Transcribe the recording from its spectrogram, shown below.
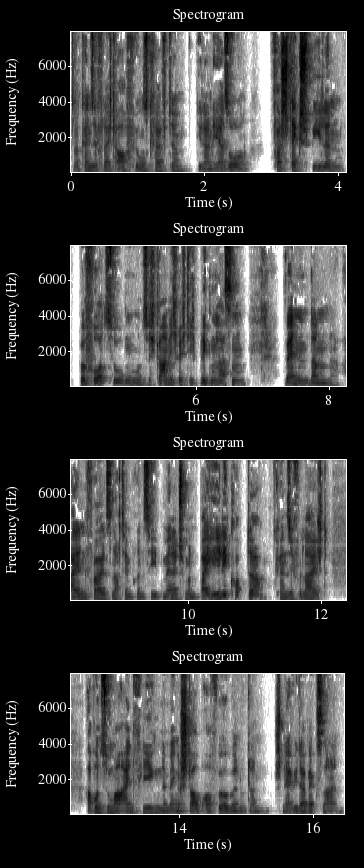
Da kennen Sie vielleicht auch Führungskräfte, die dann eher so Versteckspielen bevorzugen und sich gar nicht richtig blicken lassen. Wenn, dann allenfalls nach dem Prinzip Management bei Helikopter, kennen Sie vielleicht, ab und zu mal einfliegen, eine Menge Staub aufwirbeln und dann schnell wieder weg sein.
